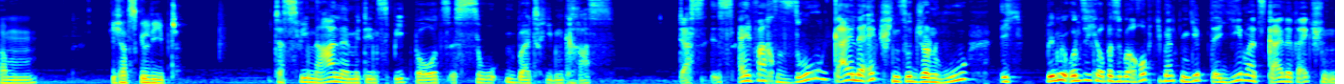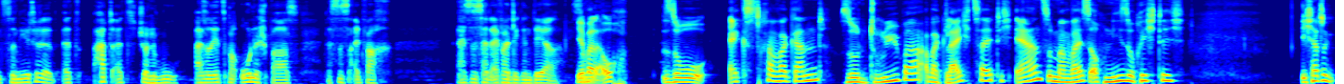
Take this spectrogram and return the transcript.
Ähm, ich hab's geliebt. Das Finale mit den Speedboats ist so übertrieben krass. Das ist einfach so geile Action, so John Woo. Ich bin mir unsicher, ob es überhaupt jemanden gibt, der jemals geile Action inszeniert hat als John Woo. Also jetzt mal ohne Spaß. Das ist einfach, es ist halt einfach legendär. So. Ja, weil auch so extravagant, so drüber, aber gleichzeitig ernst und man weiß auch nie so richtig. Ich hatte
